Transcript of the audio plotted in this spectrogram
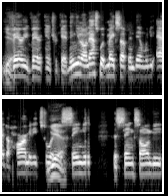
Yeah. very, very intricate. And you know, that's what makes up. And then when you add the harmony to it, the singing, the sing songy,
